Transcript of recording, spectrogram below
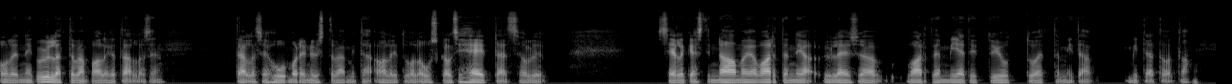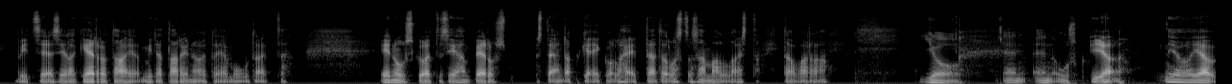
olin niin kuin yllättävän paljon tällaisen, tällaisen huumorin ystävä, mitä Ali tuolla uskalsi heittää, että se oli selkeästi naamoja varten ja yleisöä varten mietitty juttu, että mitä, mitä tuota, vitsejä siellä kerrotaan ja mitä tarinoita ja muuta, että en usko, että se ihan perus stand-up-keikolla heittää tuollaista samanlaista tavaraa. Joo, en, en usko. Ja, joo, ja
